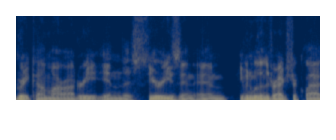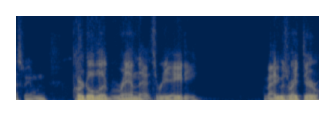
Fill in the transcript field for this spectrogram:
great camaraderie in this series and and even within the dragster class. I mean, when Cordova ran that 380, Mattie was right there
